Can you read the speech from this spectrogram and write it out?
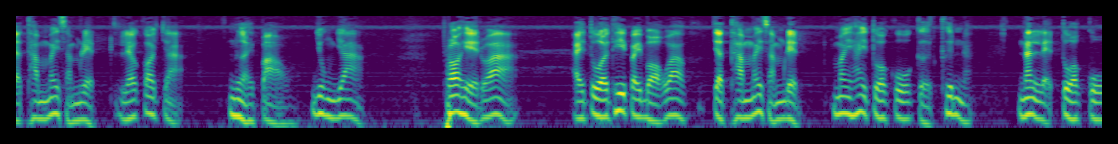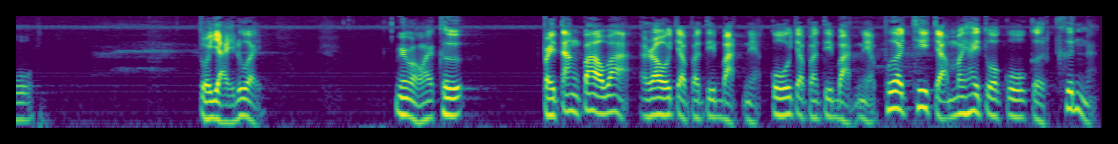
จะทำไม่สำเร็จแล้วก็จะเหนื่อยเปล่ายุ่งยาก เพราะเหตุว่าไอ้ตัวที่ไปบอกว่าจะทำให้สำเร็จ ไม่ให้ตัวกูเกิดขึ้นน่ะนั่นแหละตัวกู ตัวใหญ่ด้วยนึกออกไหมคือ ไปตั้งเป้าว่าเราจะปฏิบัติเนี่ย กูจะปฏิบัติเนี่ย เพื่อที่จะไม่ให้ตัวกูเกิดขึ้นน่ะ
